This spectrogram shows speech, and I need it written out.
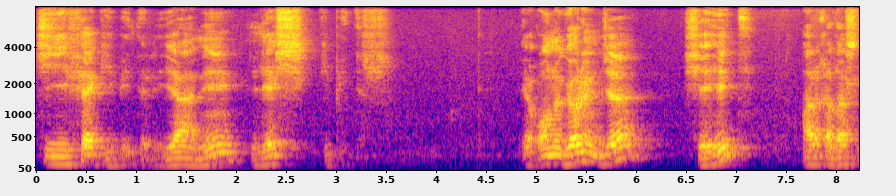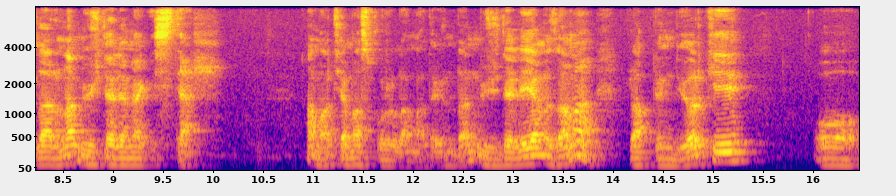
Cife gibidir. Yani leş gibidir. E onu görünce şehit arkadaşlarına müjdelemek ister. Ama temas kurulamadığından müjdeleyemez ama Rabbim diyor ki o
